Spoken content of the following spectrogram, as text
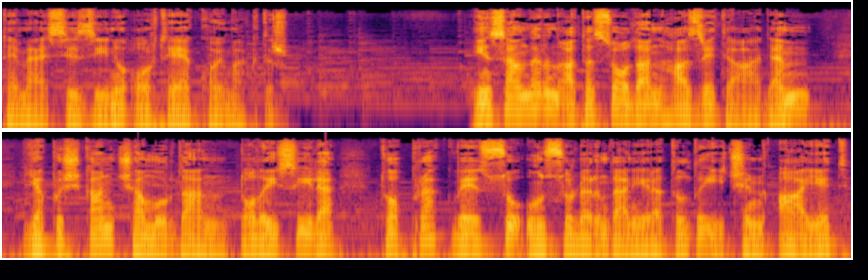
temelsizliğini ortaya koymaktır. İnsanların atası olan Hazreti Adem, yapışkan çamurdan, dolayısıyla toprak ve su unsurlarından yaratıldığı için ayet,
